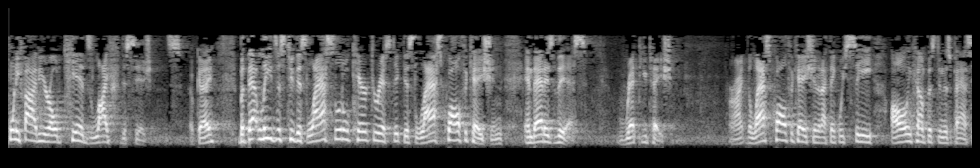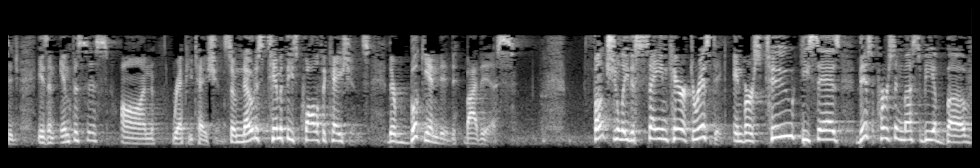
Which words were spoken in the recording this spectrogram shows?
25 year old kid's life decisions. Okay? But that leads us to this last little characteristic, this last qualification, and that is this. Reputation. Alright? The last qualification that I think we see all encompassed in this passage is an emphasis on reputation. So notice Timothy's qualifications. They're bookended by this functionally the same characteristic. In verse 2, he says, this person must be above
